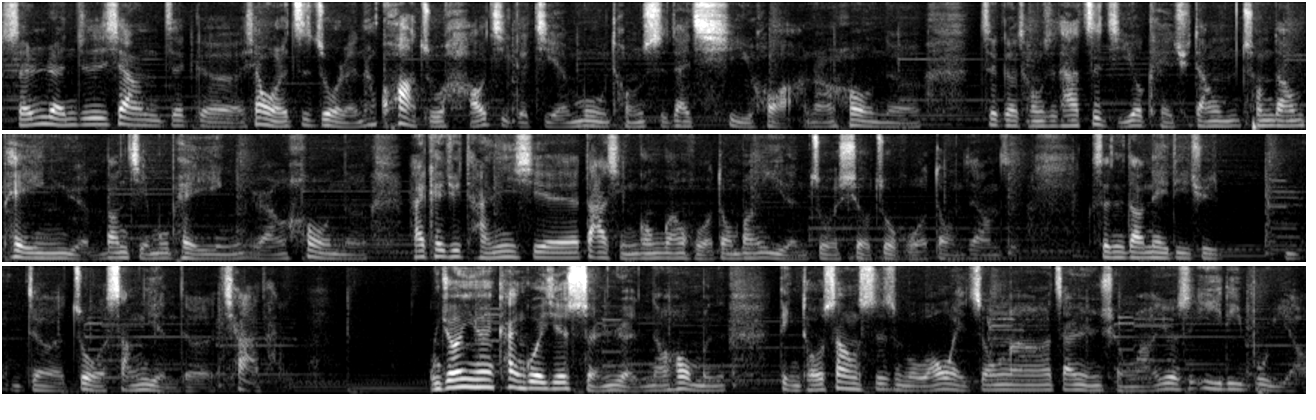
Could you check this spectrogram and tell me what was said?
神人就是像这个，像我的制作人，他跨足好几个节目，同时在企划，然后呢，这个同时他自己又可以去当充当配音员，帮节目配音，然后呢，还可以去谈一些大型公关活动，帮艺人做秀、做活动这样子，甚至到内地去的做商演的洽谈。你就因为看过一些神人，然后我们顶头上司什么王伟忠啊、詹仁雄啊，又是屹立不摇，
